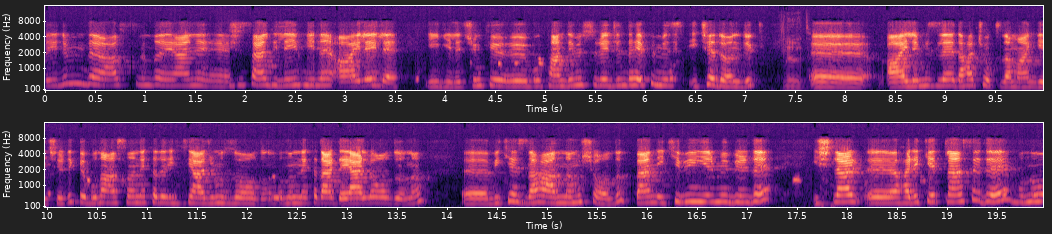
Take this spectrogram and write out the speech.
Benim de aslında yani e, kişisel dileğim yine aileyle ilgili. Çünkü e, bu pandemi sürecinde hepimiz içe döndük. Evet. E, ailemizle daha çok zaman geçirdik ve buna aslında ne kadar ihtiyacımız olduğunu, bunun ne kadar değerli olduğunu e, bir kez daha anlamış olduk. Ben 2021'de işler e, hareketlense de bunu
